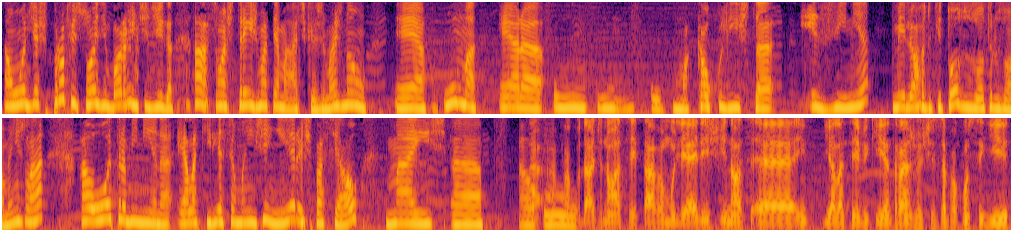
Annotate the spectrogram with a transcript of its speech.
aonde as profissões, embora a gente diga, ah, são as três matemáticas, mas não. É, uma era um- um- uma calculista exímia, melhor do que todos os outros homens lá. A outra menina, ela queria ser uma engenheira espacial, mas ah, ah, A, a o- faculdade não aceitava mulheres e, não é, e ela teve que entrar na justiça para conseguir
